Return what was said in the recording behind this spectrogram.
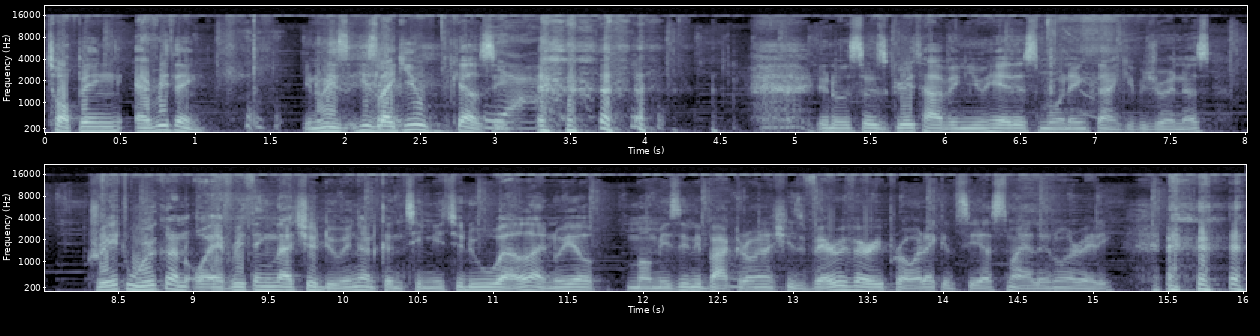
topping everything. You know, he's, he's like you, Kelsey. Yeah. you know so it's great having you here this morning thank you for joining us great work on everything that you're doing and continue to do well. I know your mommy's in the background and she's very very proud. I can see her smiling already.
